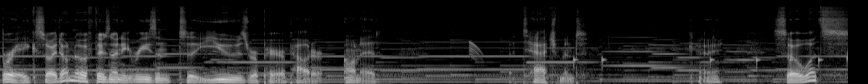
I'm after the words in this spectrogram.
break, so I don't know if there's any reason to use repair powder on it. Attachment. Okay, so what's,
